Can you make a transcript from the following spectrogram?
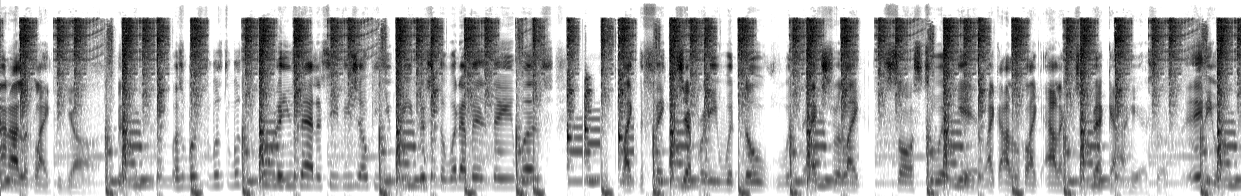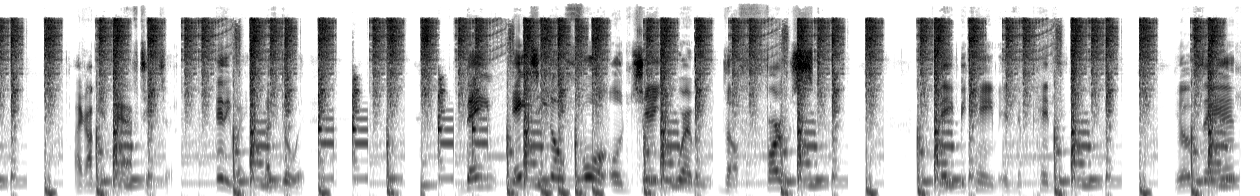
And I look like to y'all. What's, what's, what's, what's the dude they used to have a TV show? Can you beat Mr. whatever his name was? Like the fake Jeopardy with no with the extra like sauce to it. Yeah, like I look like Alex Trebek out here. So anyway, like I'm your math teacher. Anyway, let's do it. They 1804 on January the first, they became independent. You know what I'm saying?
